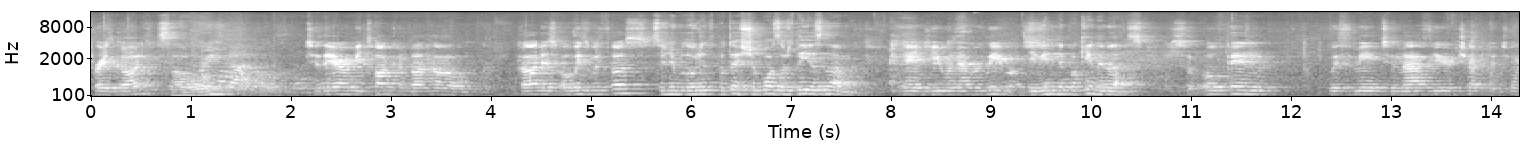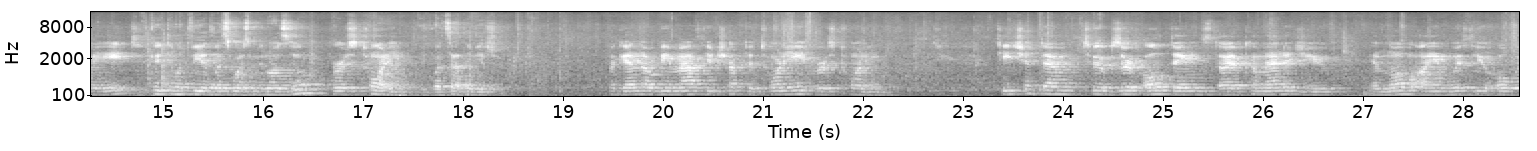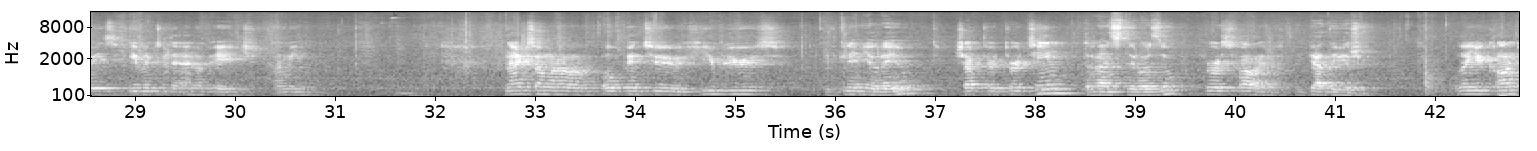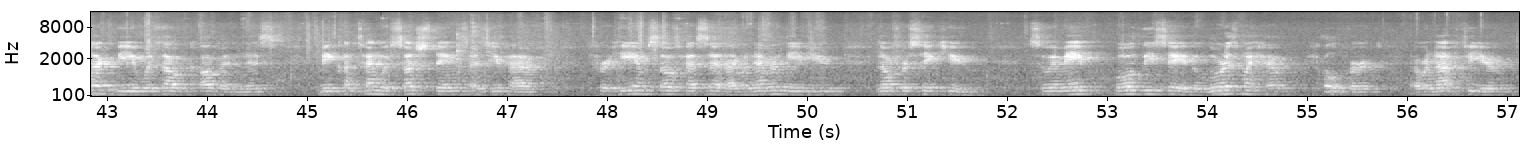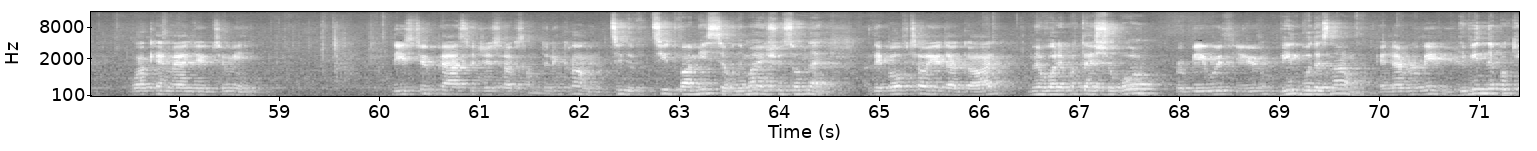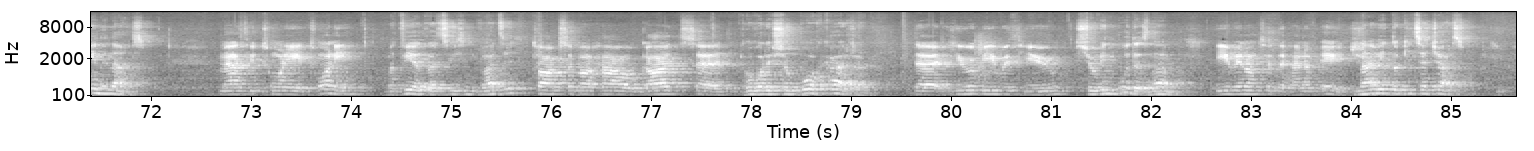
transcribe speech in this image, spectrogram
Praise God. Слава Богу. Today I'll be talking about how God is always with us Сьогодні буду говорити про те, що Бог завжди є з нами, and He will never leave і us. Він не покине нас. So open with me to Matthew chapter 28, Відкрийте Матвія 28 розділ verse 20. і 20 вірш. Again, that will be Matthew chapter 28, verse 20. Teaching them to observe all things that I have commanded you, and lo, I am with you always, even to the end of age. Amen. Next, I'm going to open to Hebrews Відкриємо Євреїв, chapter 13, 13 розділ verse 5. і 5 вірш. Let your conduct be without covetousness. Be content with such things as you have. For he himself has said, I will never leave you nor forsake you. So we may boldly say, The Lord is my help, helper. I will not fear. What can man do to me? These two passages have something in common. Ці, ці два місця вони мають щось одне. They both tell you that God Ми говоримо про те, що Бог will be with you Він буде з нами, and never leave і you. Він не покине нас. Matthew 28:20 Матвія 28:20 talks about how God said говорить, що Бог каже, that he will be with you що Він буде з нами even unto the end of age. навіть до кінця часу.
